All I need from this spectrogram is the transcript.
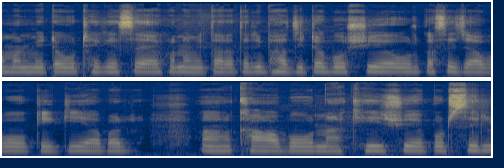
আমার মেয়েটা উঠে গেছে। এখন আমি তাড়াতাড়ি ভাজিটা বসিয়ে ওর কাছে যাব, ওকে গিয়ে আবার খাওয়াবো, না খেয়ে শুয়ে পড়ছিল।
